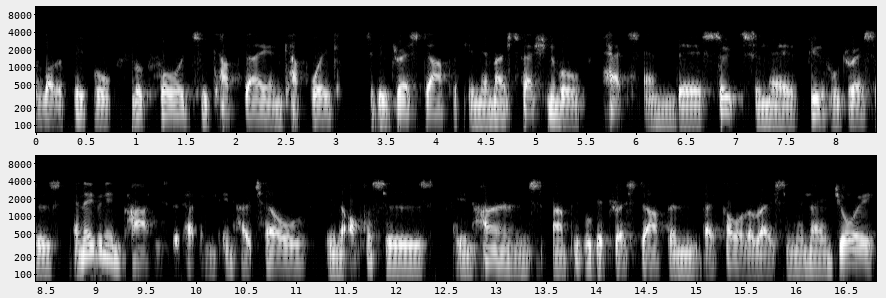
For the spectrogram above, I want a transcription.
a lot of people look forward to Cup Day and Cup Week to be dressed up in their most fashionable hats and their suits and their beautiful dresses. And even in parties that happen in hotels, in offices, in homes, um, people get dressed up and they follow the racing and they enjoy,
